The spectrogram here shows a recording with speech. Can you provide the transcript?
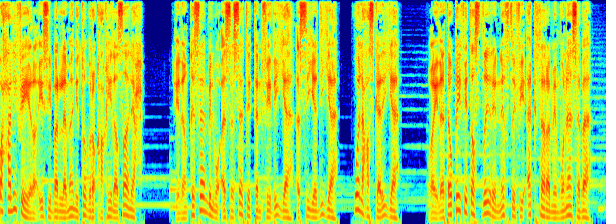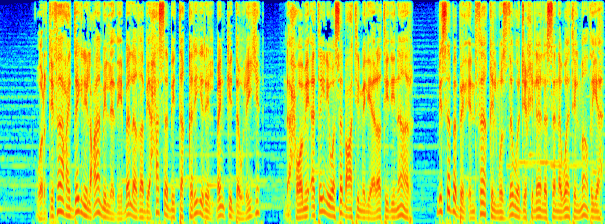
وحليفه رئيس برلمان طبرق عقيل صالح إلى انقسام المؤسسات التنفيذية السيادية والعسكرية وإلى توقيف تصدير النفط في أكثر من مناسبة وارتفاع الدين العام الذي بلغ بحسب تقرير البنك الدولي نحو 207 مليارات دينار بسبب الإنفاق المزدوج خلال السنوات الماضية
